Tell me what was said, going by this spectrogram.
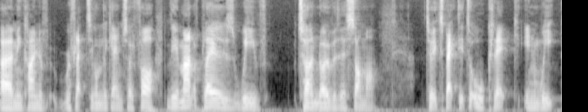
um, in kind of reflecting on the game so far, the amount of players we've turned over this summer to expect it to all click in week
